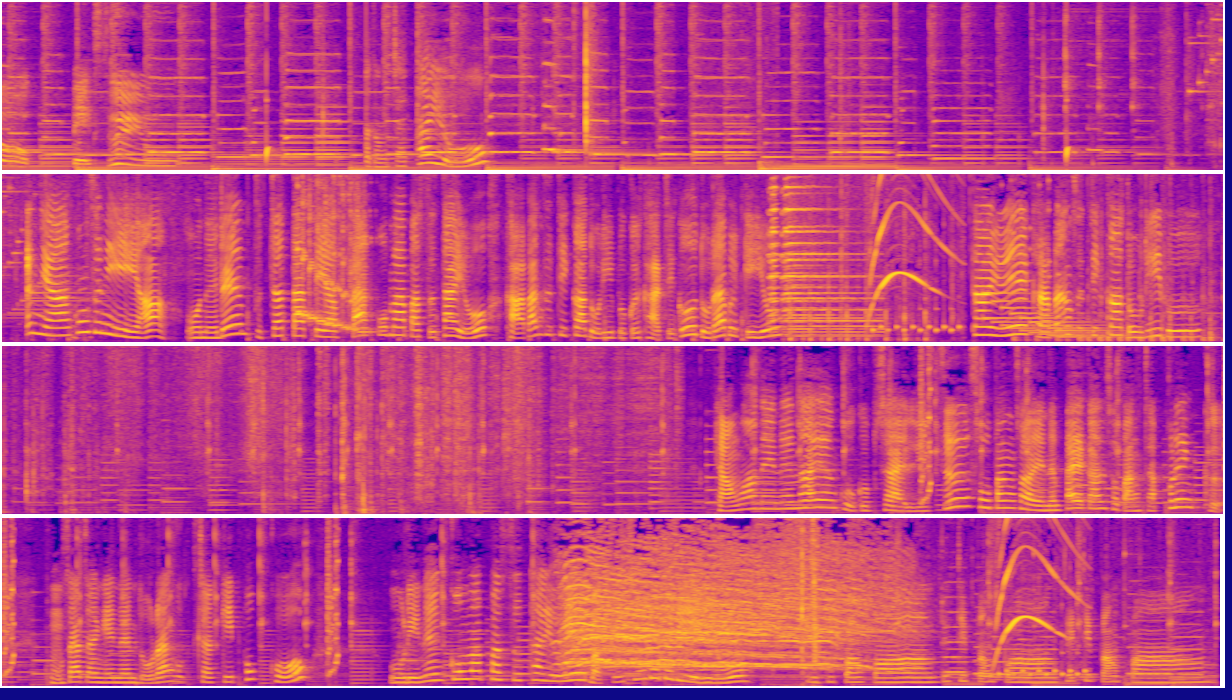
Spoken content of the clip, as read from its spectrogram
트럭 맥스웨요. 자동차 타요. 안녕 콩순이에요. 오늘은 붙였다 떼었다 꼬마 버스 타요. 가방 스티커 놀이북을 가지고 놀아볼게요. 타유의 가방 스티커 놀이북 병원에는 하얀 구급차 앨리스, 소방서에는 빨간 소방차 프랭크, 공사장에는 노란 국차기 포코, 우리는 꼬마 파스 타요의 멋진 친구들이에요. 띠띠빵빵, 띠띠빵빵, 띠띠빵빵.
